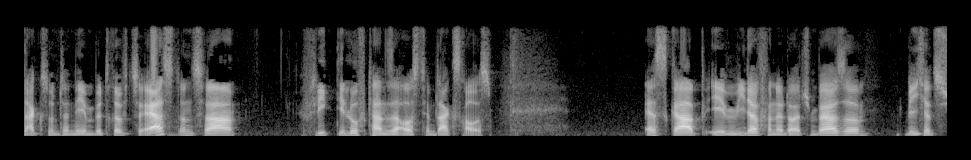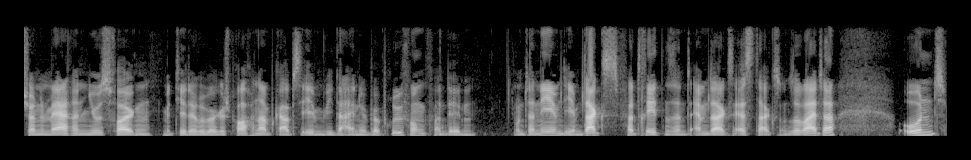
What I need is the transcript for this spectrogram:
DAX-Unternehmen betrifft, zuerst. Und zwar fliegt die Lufthansa aus dem DAX raus. Es gab eben wieder von der deutschen Börse, wie ich jetzt schon in mehreren Newsfolgen mit dir darüber gesprochen habe, gab es eben wieder eine Überprüfung von den Unternehmen, die im DAX vertreten sind, MDAX, SDAX und so weiter. Und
